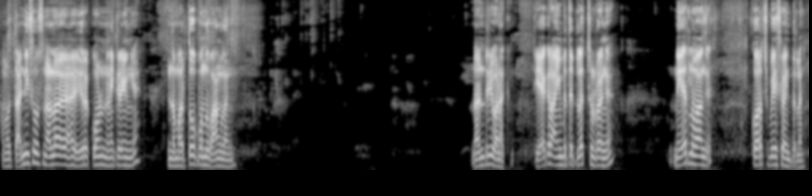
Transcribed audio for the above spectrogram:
நம்ம தண்ணி சோர்ஸ் நல்லா இருக்கும்னு நினைக்கிறவங்க இந்த மாதிரி தோப்பு வந்து வாங்கலாங்க. நன்றி வணக்கம். ஏக்கர் ஐம்பத்தெட்டு லட்சம் சொல்கிறாங்க நேரில் வாங்க. குறைச்சி பேசி வாங்கி தரலாங்க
